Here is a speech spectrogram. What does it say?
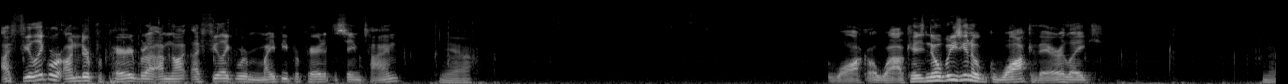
I feel like we're underprepared, but I'm not. I feel like we might be prepared at the same time. yeah. Walk. Oh wow, because nobody's gonna walk there. Like No,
